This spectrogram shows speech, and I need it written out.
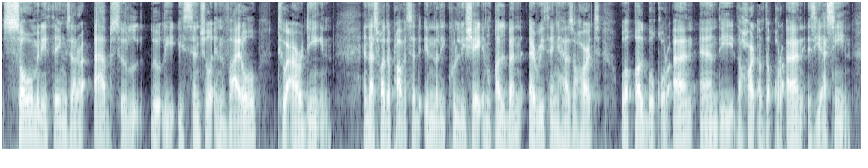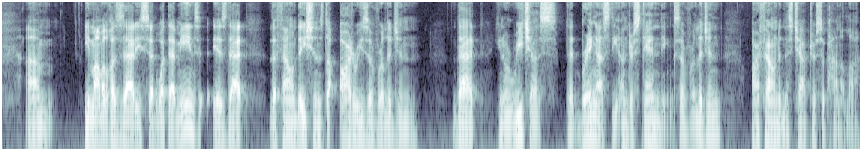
so many things that are absolutely essential and vital to our deen. And that's why the Prophet said, Inna li kulli shay'in qalban, everything has a heart. Wa qalbu Quran, and the, the heart of the Quran is Yasin. Um, Imam al Ghazali said what that means is that the foundations, the arteries of religion that you know reach us, that bring us the understandings of religion, are found in this chapter. Subhanallah.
